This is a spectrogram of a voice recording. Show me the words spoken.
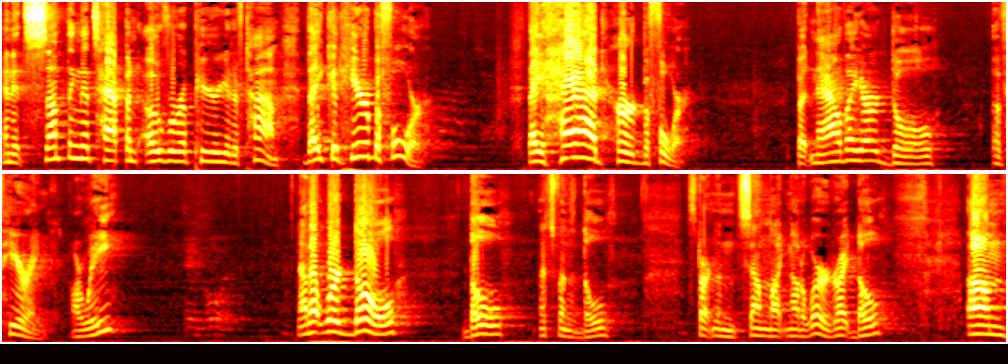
And it's something that's happened over a period of time. They could hear before, they had heard before but now they are dull of hearing. Are we? Now, that word dull, dull, that's fun, as dull. starting to sound like not a word, right? Dull. Um,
